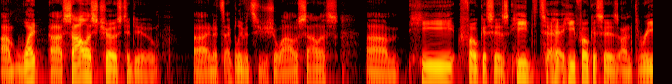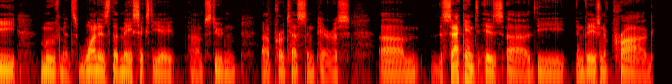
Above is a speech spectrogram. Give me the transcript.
Um, what uh, Salles chose to do, uh, and it's I believe it's Joao Salles um, he focuses he t- he focuses on three movements. One is the May '68 um, student uh, protests in Paris. Um, the second is uh, the invasion of Prague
